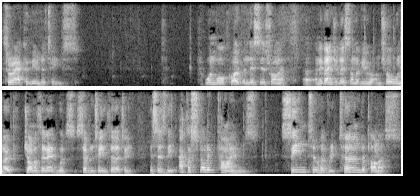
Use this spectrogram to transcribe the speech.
through our communities. One more quote, and this is from a, uh, an evangelist, some of you I'm sure will know, Jonathan Edwards, 1730. It says, The apostolic times seem to have returned upon us.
